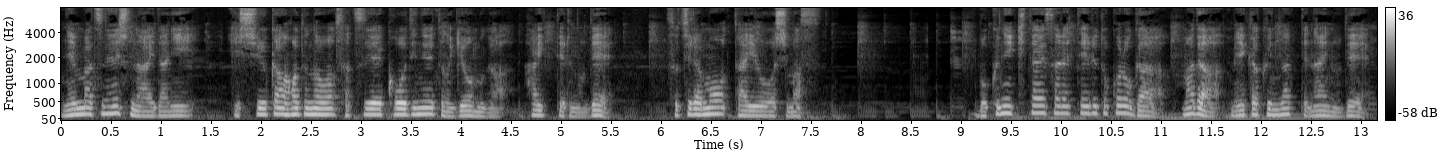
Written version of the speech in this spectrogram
年末年始の間に1週間ほどの撮影コーディネートの業務が入ってるので、そちらも対応します。僕に期待されているところがまだ明確になってないので、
